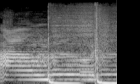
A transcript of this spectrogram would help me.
I'm blue.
